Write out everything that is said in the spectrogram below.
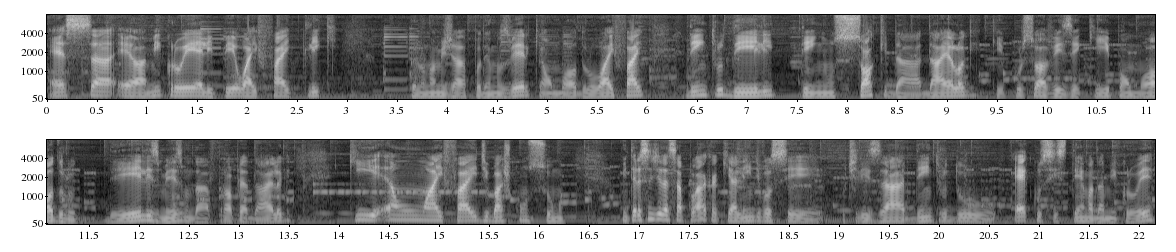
Essa é a MicroE LP Wi-Fi Click, pelo nome já podemos ver que é um módulo Wi-Fi. Dentro dele tem um SOC da Dialog, que por sua vez equipa um módulo deles mesmo, da própria Dialog, que é um Wi-Fi de baixo consumo. O interessante dessa placa é que além de você utilizar dentro do ecossistema da MicroE,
